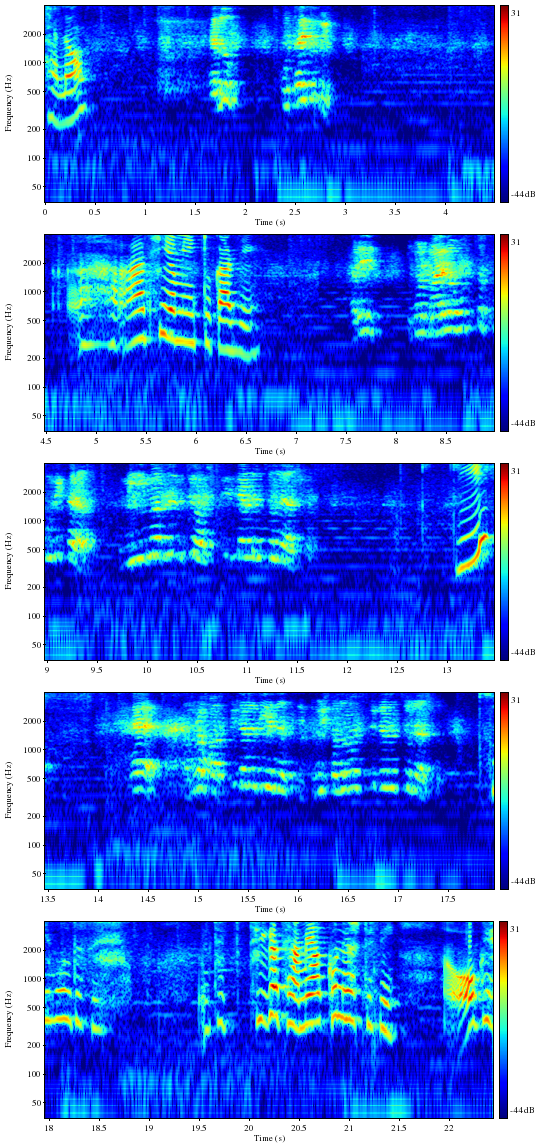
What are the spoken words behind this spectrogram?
হ্যালো হ্যালো কোথায় তুমি? আছি আমি একটু কাজে। ইমার্জেন্সি হসপিটালে চলে আসো। কি? হ্যাঁ আমরা হসপিটালে দিয়ে যাচ্ছি। তুমি সদর হসপিটালে চলে আসো। কি বলতেছে ঠিক আছে আমি এক্ষুনি আসতেছি। ওকে।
